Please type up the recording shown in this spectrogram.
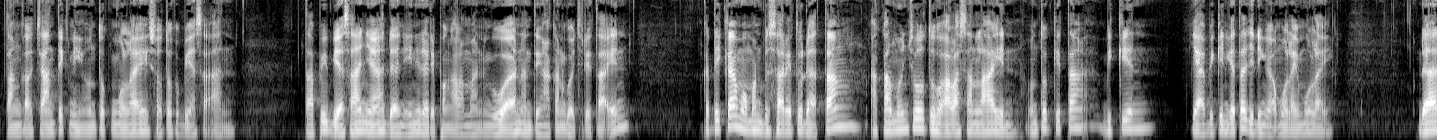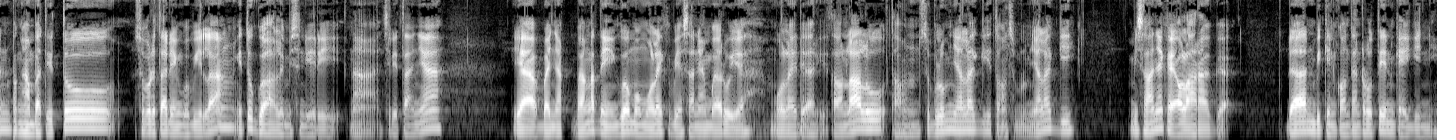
tanggal cantik nih untuk mulai suatu kebiasaan. Tapi biasanya, dan ini dari pengalaman gue nanti yang akan gue ceritain, ketika momen besar itu datang, akan muncul tuh alasan lain untuk kita bikin, ya bikin kita jadi nggak mulai-mulai. Dan penghambat itu, seperti tadi yang gue bilang, itu gue alami sendiri. Nah ceritanya, ya banyak banget nih gue mau mulai kebiasaan yang baru ya. Mulai dari tahun lalu, tahun sebelumnya lagi, tahun sebelumnya lagi. Misalnya kayak olahraga dan bikin konten rutin kayak gini.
